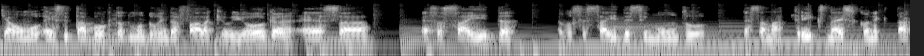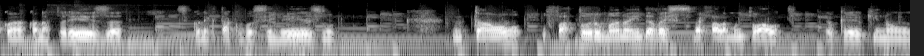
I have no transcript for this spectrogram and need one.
que é um, esse tabu que todo mundo ainda fala que o yoga é essa essa saída, é você sair desse mundo, dessa matrix, né, se conectar com a, com a natureza, se conectar com você mesmo. Então, o fator humano ainda vai, vai falar muito alto. Eu creio que não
